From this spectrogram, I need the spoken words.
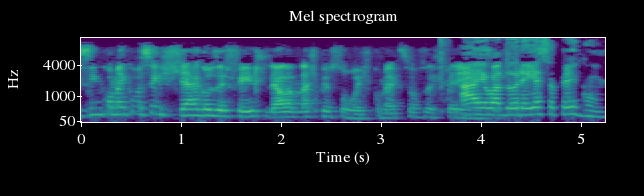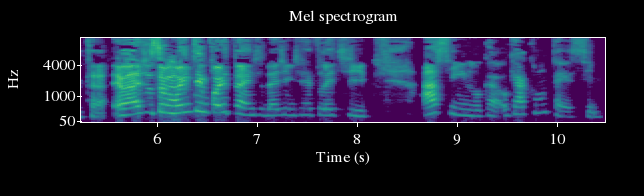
se sim, como é que você enxerga os efeitos dela nas pessoas? Como é que são suas experiências? Ah, eu adorei essa pergunta. Eu acho isso muito importante da gente refletir. Assim, Luca, o que acontece?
